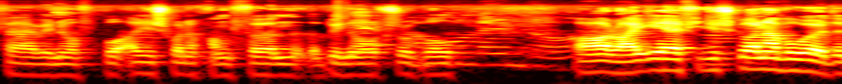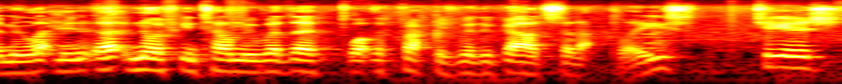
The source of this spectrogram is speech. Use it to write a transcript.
fair enough, but I just want to confirm that there'll be no Yeah, trouble. I'll let him know. All right, yeah, if you just go and have a word, I mean, let me let know if you can tell me whether what the crack is with regards to that, please. Cheers.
